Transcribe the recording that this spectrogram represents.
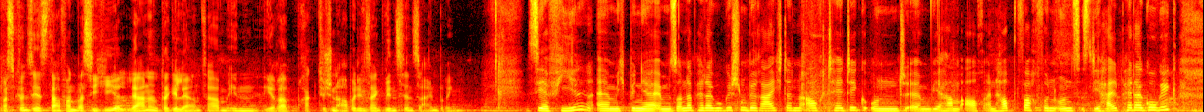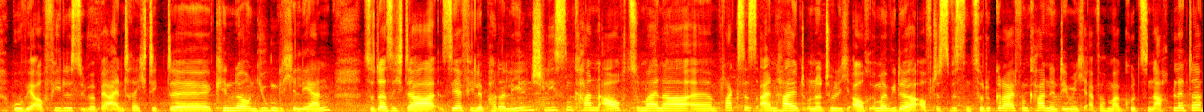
Was können Sie jetzt davon, was Sie hier lernen oder gelernt haben, in Ihrer praktischen Arbeit in St. Vinzenz einbringen? Sehr viel. Ähm, ich bin ja im sonderpädagogischen Bereich dann auch tätig und ähm, wir haben auch ein Hauptfach von uns, ist die Heilpädagogik, wo wir auch vieles über beeinträchtigte Kinder und Jugendliche lernen, sodass ich da sehr viele Parallelen schließen kann, auch zu meiner äh, Praxiseinheit und natürlich auch immer wieder auf das Wissen zurückgreifen kann, indem ich einfach mal kurz nachblätter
